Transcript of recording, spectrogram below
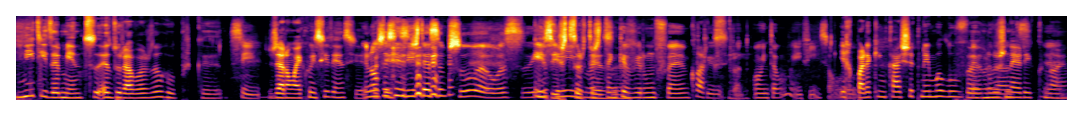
nitidamente adorava os The Who, porque Sim. já não é coincidência. Eu não sei se existe essa pessoa ou se Existe, enfim, certeza. mas tem que haver um fã Claro porque, que sim. pronto, ou então, enfim, só E repara que encaixa que nem uma luva É no genérico, não é.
